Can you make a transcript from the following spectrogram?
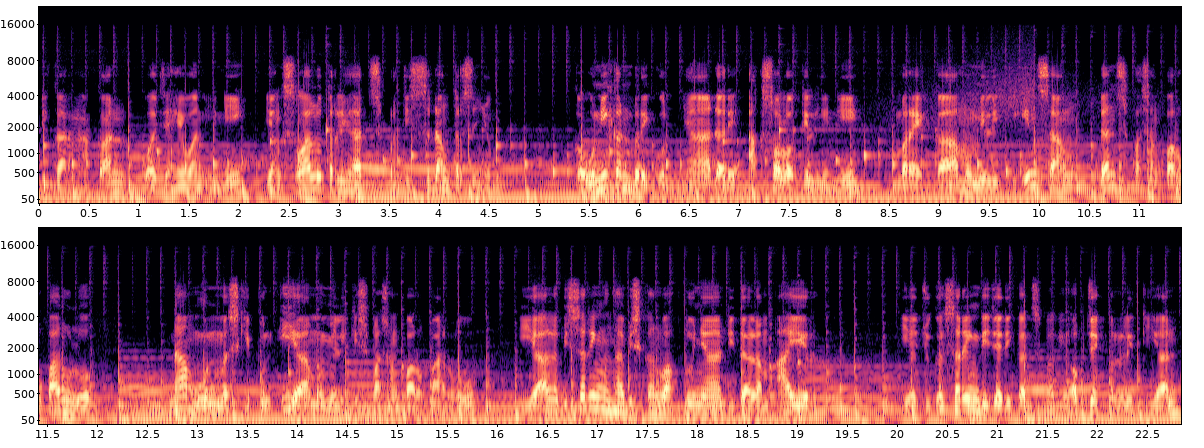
dikarenakan wajah hewan ini yang selalu terlihat seperti sedang tersenyum. Keunikan berikutnya dari axolotl ini, mereka memiliki insang dan sepasang paru-paru loh. Namun meskipun ia memiliki sepasang paru-paru, ia lebih sering menghabiskan waktunya di dalam air. Ia juga sering dijadikan sebagai objek penelitian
